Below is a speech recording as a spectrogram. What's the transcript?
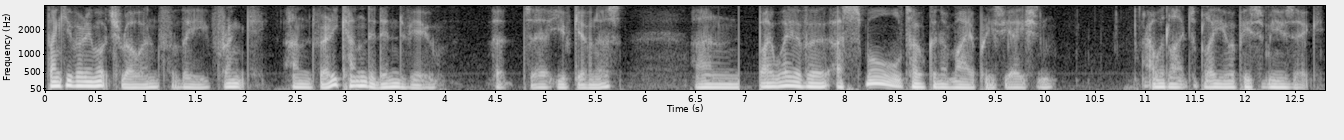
Thank you very much, Rowan, for the frank and very candid interview that uh, you've given us. And by way of a, a small token of my appreciation, I would like to play you a piece of music.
